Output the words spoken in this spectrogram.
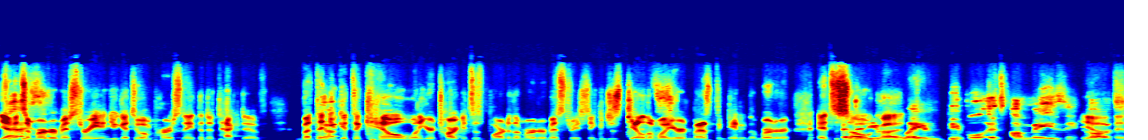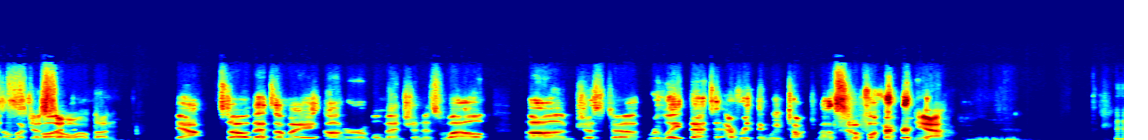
Yeah, it's a murder mystery, and you get to impersonate the detective. But then you get to kill one of your targets as part of the murder mystery, so you can just kill them while you're investigating the murder. It's and so then you good. blame people. It's amazing. Yeah, oh, it's, it's, so much just fun. so well done. Yeah so that's on my honorable mention as well um just to relate that to everything we've talked about so far Yeah.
